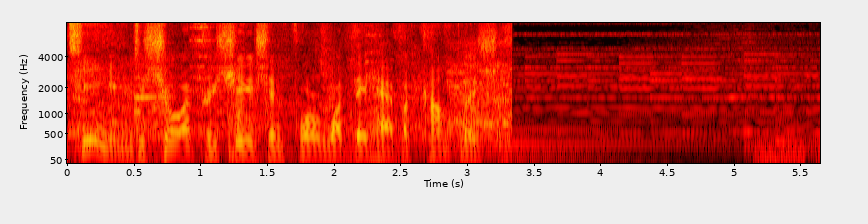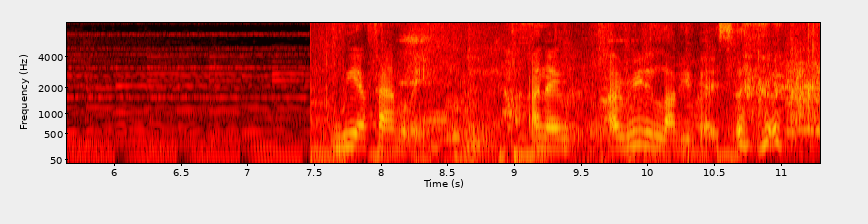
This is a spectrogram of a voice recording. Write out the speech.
team to show appreciation for what they have accomplished. We are family, and I, I really love you guys.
